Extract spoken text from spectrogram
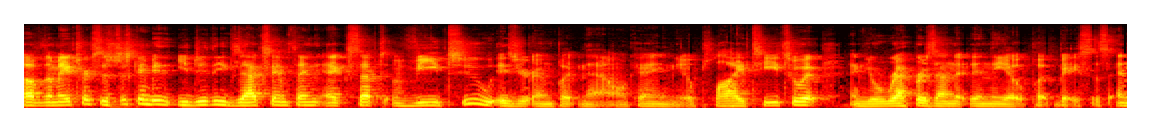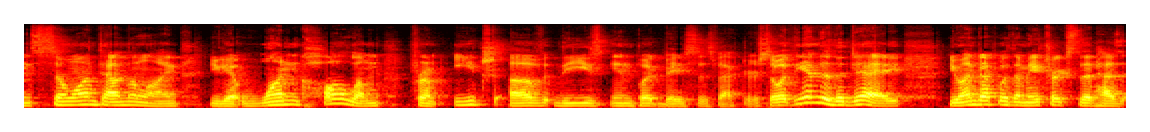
of, the matrix is just going to be, you do the exact same thing, except V2 is your input now, okay? And you apply T to it, and you represent it in the output basis. And so on down the line, you get one column from each of these input basis vectors. So at the end of the day, you end up with a matrix that has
